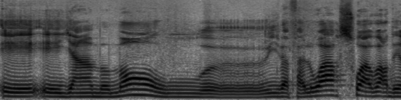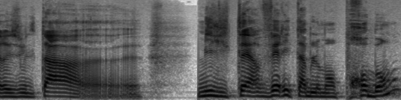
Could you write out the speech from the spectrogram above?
et il y a un moment où euh, il va falloir soit avoir des résultats euh, militaires véritablement probants,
